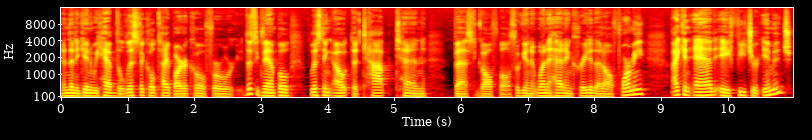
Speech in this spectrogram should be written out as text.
And then again, we have the listicle type article for this example, listing out the top 10 best golf balls. So again, it went ahead and created that all for me. I can add a feature image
